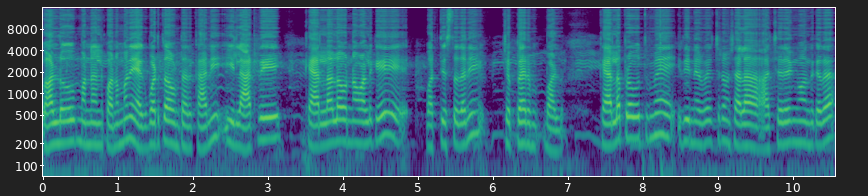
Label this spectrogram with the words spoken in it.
వాళ్ళు మనల్ని కొనమని ఎగబడుతూ ఉంటారు. కానీ ఈ లాటరీ కేరళలో ఉన్న వాళ్ళకే వర్తిస్తుందని చెప్పారు వాళ్ళు. కేరళ ప్రభుత్వమే ఇది నిర్వహించడం చాలా ఆశ్చర్యంగా ఉంది కదా.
